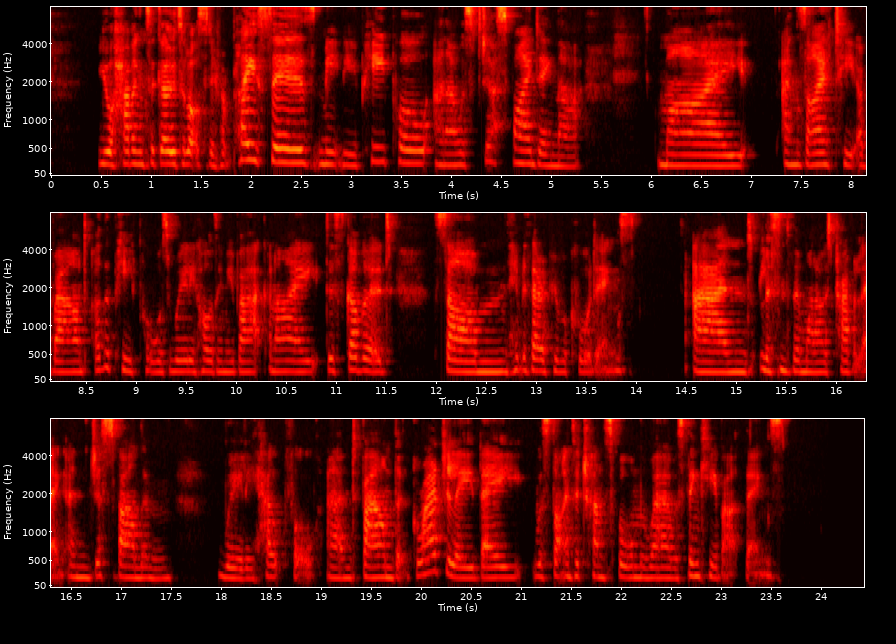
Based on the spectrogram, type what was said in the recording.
you're having to go to lots of different places, meet new people, and I was just finding that my anxiety around other people was really holding me back. And I discovered some hypnotherapy recordings and listened to them when I was traveling and just found them really helpful and found that gradually they were starting to transform the way I was thinking about things.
